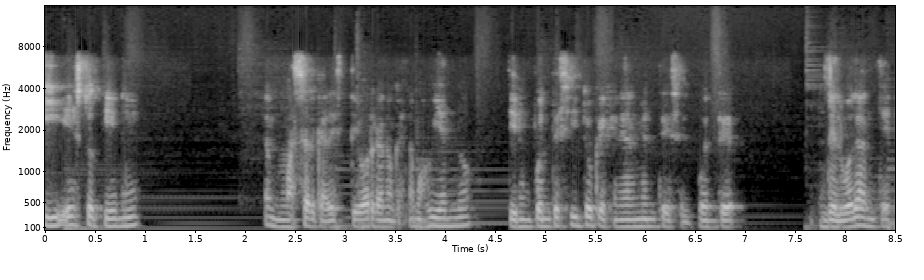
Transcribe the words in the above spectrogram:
Y esto tiene, más cerca de este órgano que estamos viendo, tiene un puentecito que generalmente es el puente del volante,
